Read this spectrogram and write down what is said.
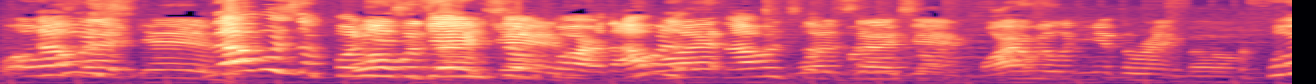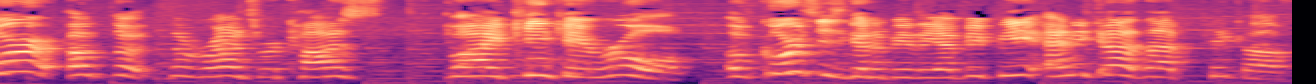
What That was was- that game? That was the funniest was game, that so far. That was What that was the was that funniest game? one. Why are we looking at the rainbow? Four of the, the runs were caused by King K. Rool. Of course he's gonna be the MVP, and he got that pickoff.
